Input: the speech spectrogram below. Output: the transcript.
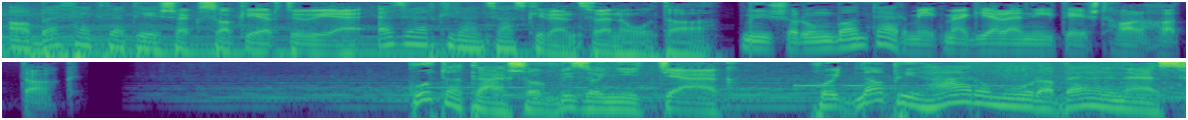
a befektetések szakértője 1990 óta. Műsorunkban termék megjelenítést hallhattak. Kutatások bizonyítják, hogy napi három óra wellness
